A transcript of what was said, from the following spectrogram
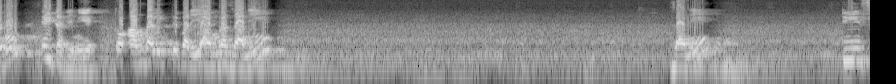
এবং এইটাকে নিয়ে। তো আমরা লিখতে পারি, আমরা জানি জানি TC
